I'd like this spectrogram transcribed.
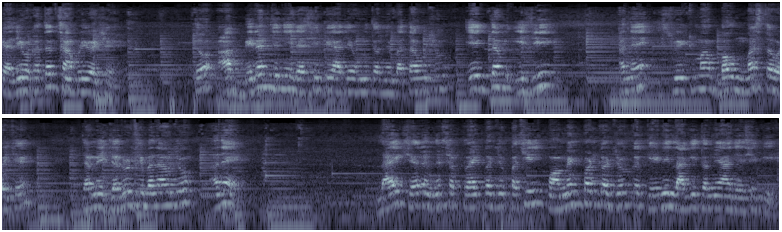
પહેલી વખત જ સાંભળ્યું હશે. તો આ બેરંજની રેસીપી આજે હું તમને બતાવું છું. એકદમ ઇઝી અને સ્વીટમાં બહુ મસ્ત હોય છે. તમે જરૂરથી બનાવજો અને લાઈક શેર અને સબસ્ક્રાઈબ કરજો. પછી કોમેન્ટ પણ કરજો કે કેવી લાગી તમને આ રેસીપી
